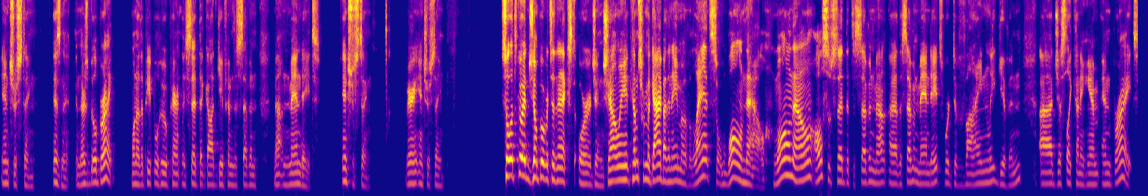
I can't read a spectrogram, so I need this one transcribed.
Interesting, isn't it? And there's Bill Bright, one of the people who apparently said that God gave him the seven mountain mandate. Interesting. Very interesting. So let's go ahead and jump over to the next origin, shall we? It comes from a guy by the name of Lance Wallnau. Wallnau also said that the seven mount, uh, the seven mandates were divinely given, uh, just like Cunningham and Bright.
